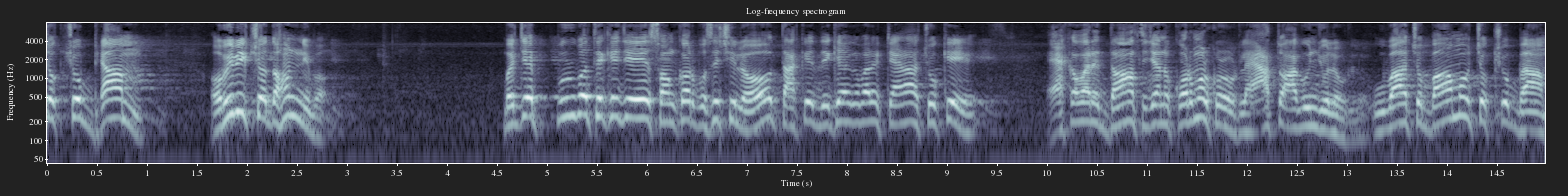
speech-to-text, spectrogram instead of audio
চক্ষুভ্যাম অভিবিক্ষ দহন নিব বলছে, পূর্ব থেকে যে শঙ্কর বসেছিল, তাকে দেখে একেবারে টেঁড়া চোখে একেবারে দাঁত যেন কর্মর করে উঠল, এত আগুন জ্বলে উঠল। উবাচ বাম চক্ষুভ্যাম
